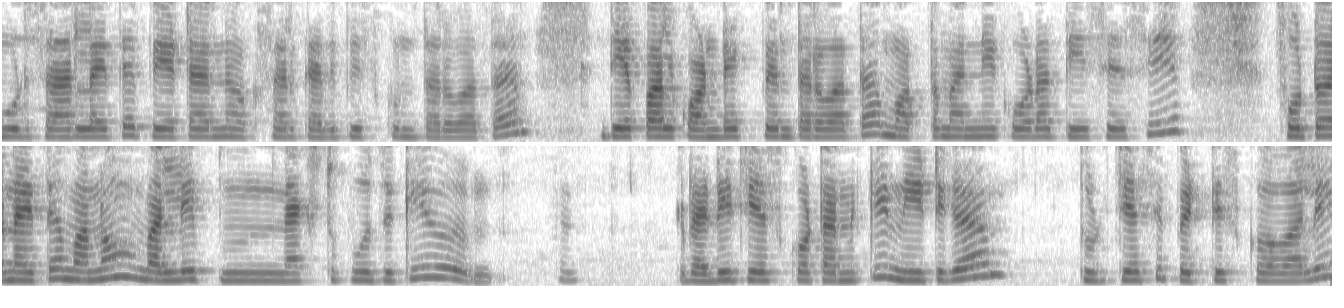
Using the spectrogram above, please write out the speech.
మూడు సార్లు అయితే పీఠాన్ని ఒకసారి కదిపించుకున్న తర్వాత దీపాలు కొండెక్కిపోయిన తర్వాత మొత్తం అన్నీ కూడా తీసేసి ఫోటోని అయితే మనం మళ్ళీ నెక్స్ట్ పూజకి రెడీ చేసుకోవటానికి నీట్గా తుడిచేసి పెట్టేసుకోవాలి.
